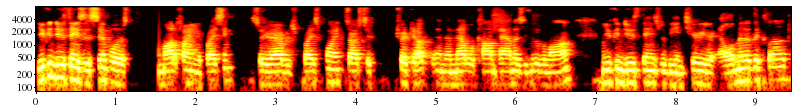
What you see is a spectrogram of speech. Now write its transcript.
you can do things as simple as modifying your pricing. So your average price point starts to trick up and then that will compound as you move along. You can do things with the interior element of the club.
